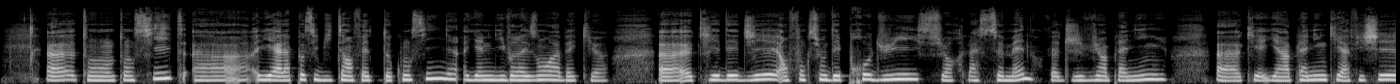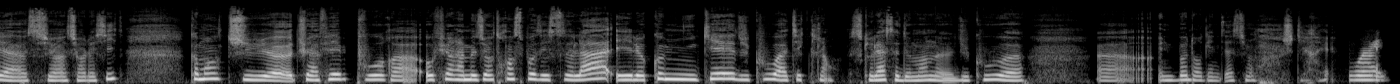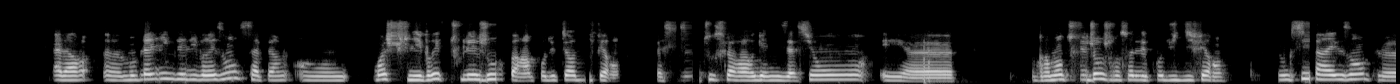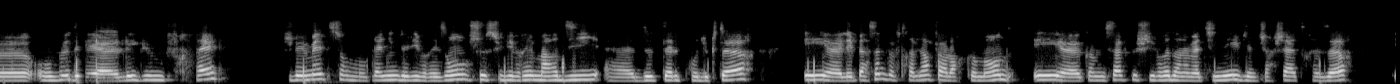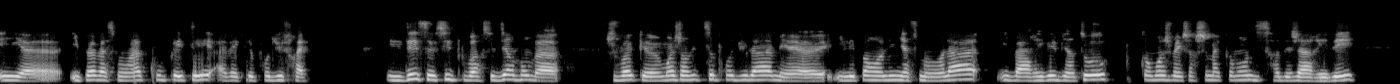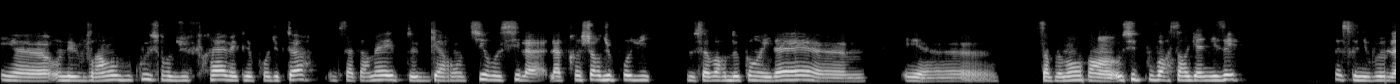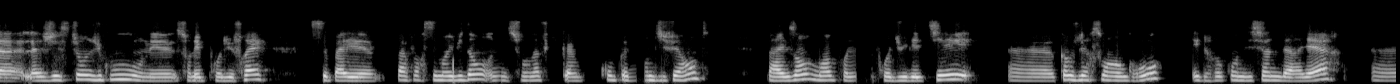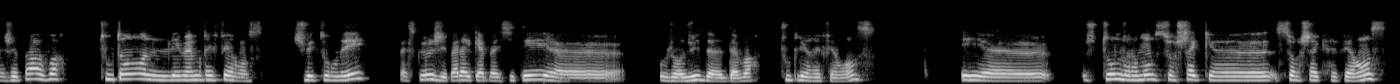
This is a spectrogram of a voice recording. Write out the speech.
euh, ton ton site, euh, il y a la possibilité en fait de consigne. Il y a une livraison avec euh, euh qui est dédiée en fonction des produits sur la semaine. En fait, j'ai vu un planning euh, qui il y a un planning qui est affiché euh, sur sur le site. Comment tu tu as fait pour au fur et à mesure transposer cela et le communiquer du coup à tes clients? Parce que là, ça demande du coup une bonne organisation, je dirais. Ouais. Alors, mon planning de livraison, ça permet. Moi, je suis livrée tous les jours par un producteur différent parce qu'ils ont tous leur organisation et vraiment tous les jours, je reçois des produits différents. Donc, si par exemple, on veut des légumes frais, je vais mettre sur mon planning de livraison, je suis livrée mardi euh, de tel producteur et euh, les personnes peuvent très bien faire leur commande et euh, comme ils savent que je suis livrée dans la matinée, ils viennent chercher à 13h et ils peuvent à ce moment-là compléter avec les produits frais. l'idée, c'est aussi de pouvoir se dire, bon, bah, je vois que moi j'ai envie de ce produit-là, mais il n'est pas en ligne à ce moment-là, il va arriver bientôt. Quand moi je vais aller chercher ma commande, il sera déjà arrivé. Et euh, on est vraiment beaucoup sur du frais avec les producteurs. Donc ça permet de garantir aussi la, la fraîcheur du produit, de savoir de quand il est euh, et euh, simplement, enfin aussi de pouvoir s'organiser. Parce qu'au niveau de la, gestion, du coup, on est sur les produits frais. C'est pas pas forcément évident. On est sur une offre qui est quand même complètement différente. Par exemple, moi, pour les produits laitiers, euh, comme je les reçois en gros et que je reconditionne derrière, euh, je vais pas avoir tout le temps les mêmes références. Je vais tourner parce que j'ai pas la capacité euh, aujourd'hui d'avoir toutes les références. Et euh, je tourne vraiment sur chaque euh, sur chaque référence.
